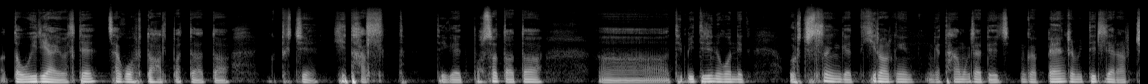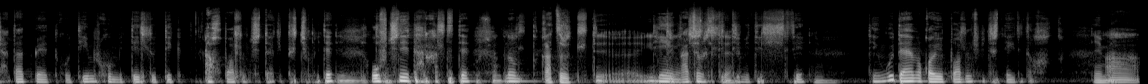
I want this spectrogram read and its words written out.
одоо үерийн аюул те цаг ууртай холбоотой одоо юу гэдэг чинь хит халт тэгээд бусад одоо аа тийм бидний нөгөө нэг урьдчилан ингээд хэр оргийн ингээд таамаглаад ээж ингээд байнгын мэдээлэлээр авч чадаад байдгүй тиймэрхүү мэдээллүүдийг авах боломжтой гэдэг ч юм те өвчний тархалт те газар хөдлөлт тийм газар хөдлөлт тэр мэдээлэл тий. Тэнгүүд амар гоё боломж бидэрт нэгдэт байгаа хэрэг. Аа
